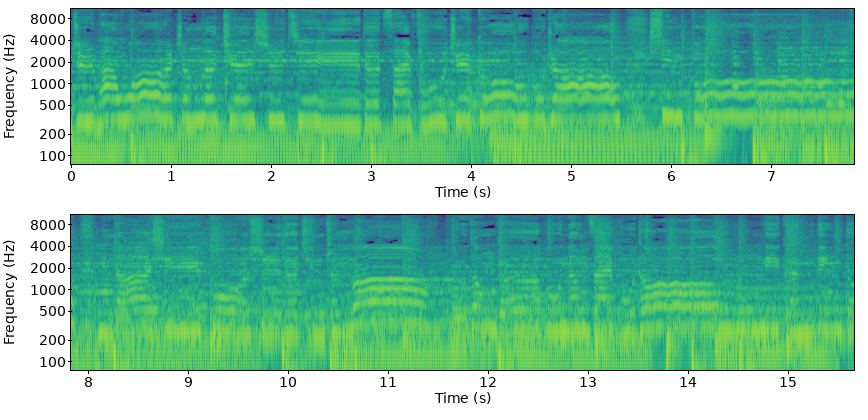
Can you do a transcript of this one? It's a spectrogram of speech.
只怕我挣了全世界的财富，却够不着幸福。那些过时的青春梦，普通的不能再普通，你肯定懂。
